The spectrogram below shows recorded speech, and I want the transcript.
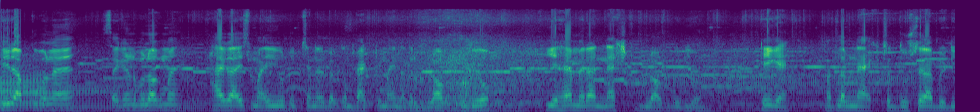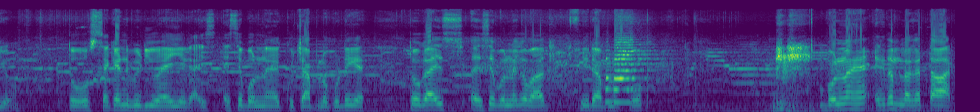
फिर आपको बोला है सेकेंड ब्लॉग में। Hi guys my YouTube channel welcome back to my another blog video ये है मेरा नेक्स्ट ब्लॉग वीडियो ठीक है? मतलब नेक्स्ट दूसरा वीडियो तो सेकेंड वीडियो है ये गाइस ऐसे बोलना है कुछ आप लोग को, ठीक है? तो गाइस ऐसे बोलने के बाद फिर आप लोग को बोलना है एकदम लगातार।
